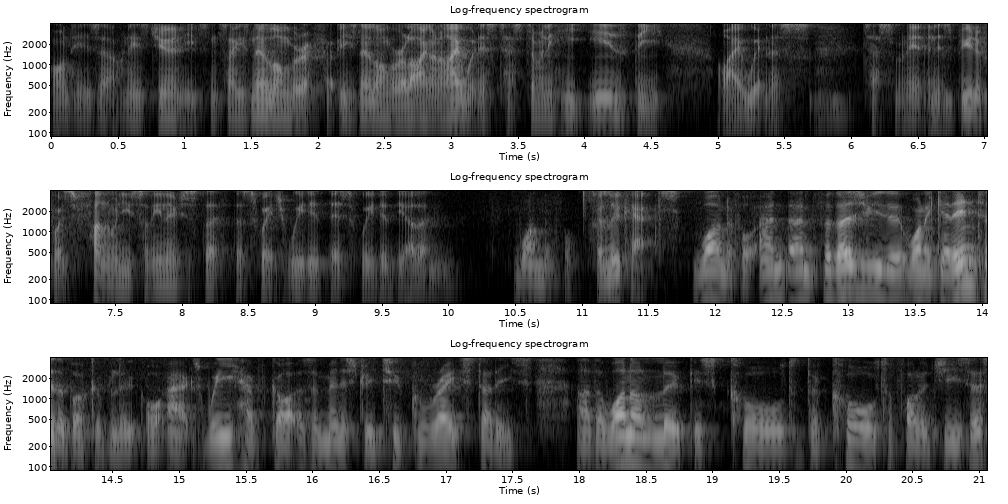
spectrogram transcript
on his uh, on his journeys, and so he's no longer he's no longer relying on eyewitness testimony. He is the eyewitness mm. testimony, and it's beautiful. It's fun when you suddenly notice the the switch. We did this, we did the other. Mm. Wonderful. So Luke Acts. Wonderful. And and for those of you that want to get into the book of Luke or Acts, we have got as a ministry two great studies. Uh, the one on Luke is called The Call to Follow Jesus,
